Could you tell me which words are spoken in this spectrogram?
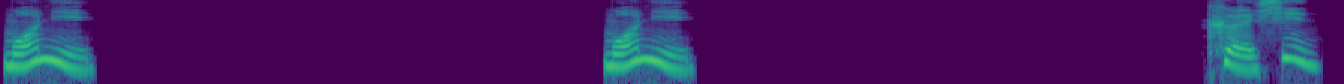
模拟，模拟，可信，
